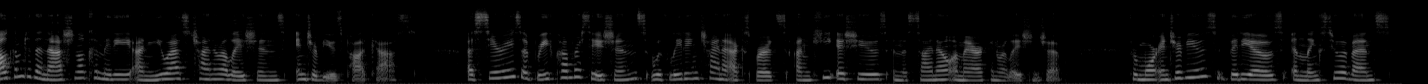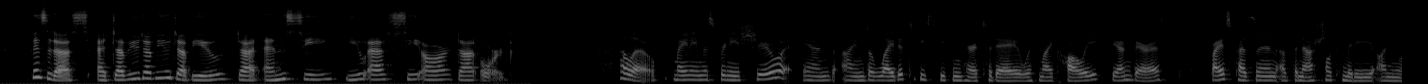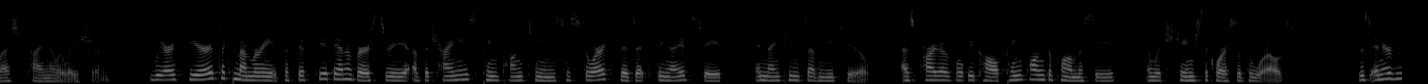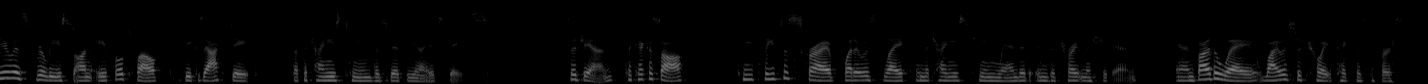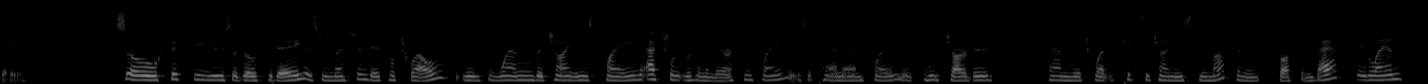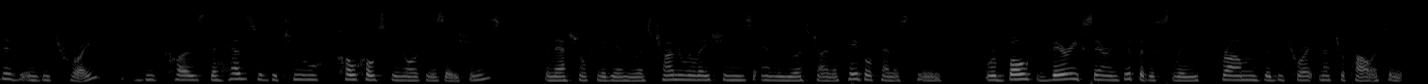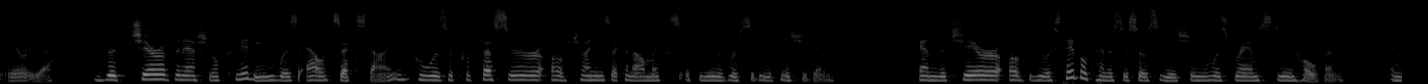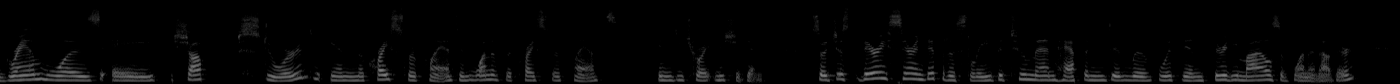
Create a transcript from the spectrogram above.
Welcome to the National Committee on U.S. China Relations Interviews podcast, a series of brief conversations with leading China experts on key issues in the Sino American relationship. For more interviews, videos, and links to events, visit us at www.ncuscr.org. Hello, my name is Bernice Shu, and I'm delighted to be speaking here today with my colleague Jan Berris, Vice President of the National Committee on U.S. China Relations. We are here to commemorate the 50th anniversary of the Chinese ping pong team's historic visit to the United States in 1972 as part of what we call ping pong diplomacy and which changed the course of the world. This interview is released on April 12th, the exact date that the Chinese team visited the United States. So, Jan, to kick us off, can you please describe what it was like when the Chinese team landed in Detroit, Michigan? And by the way, why was Detroit picked as the first city? So, 50 years ago today, as you mentioned, April 12 is when the Chinese plane, actually, it was an American plane, it was a Pan Am plane that we chartered and which went picked the Chinese team up and brought them back. They landed in Detroit because the heads of the two co hosting organizations, the National Committee on U.S. China Relations and the U.S. China Table Tennis Team, were both very serendipitously from the Detroit metropolitan area. The chair of the National Committee was Alex Eckstein, who was a professor of Chinese economics at the University of Michigan. And the chair of the U.S. Table Tennis Association was Graham Steenhoven. And Graham was a shop steward in the Chrysler plant, in one of the Chrysler plants in Detroit, Michigan. So, just very serendipitously, the two men happened to live within 30 miles of one another.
